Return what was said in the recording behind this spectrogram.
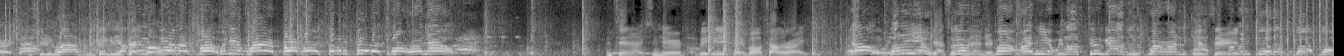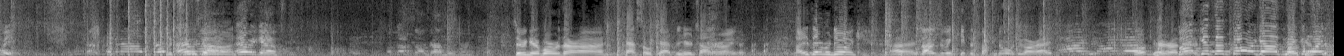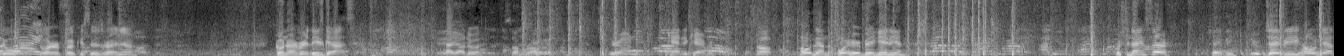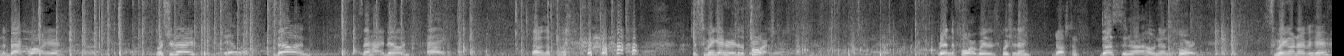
We're shooting live from Big Indian Somebody Paintball. fill that spot. We need a player in front line. Somebody fill that spot right now. Intense action here. Big Indian Paintball. Tyler Wright. Yo, what are you? Castle fill Commander. That spot right here. We lost two guys in the front right of the castle. serious. Somebody fill that spot for me. Let's see There we what's go. going on. There we go. See if we can get a word with our uh, castle captain here, Tyler Wright. How do you think we're doing? Uh, as long as we can keep this fucking door, we'll do all right. Oh, here right there. Focus the door, guys. Make them Focus waste the door. the That's what our focus is right now. Going over to these guys. How y'all doing? What's up, bro? You're on candid camera. What's up? Holding down the fort here, Big Indian. What's your name, sir? JB. JB, holding down the back wall here. What's your name? Dylan. Dylan. Say hi, Dylan. Hey. That was a. Let's swing out here to the fort. We're in the fort with. What's your name? Dustin. Dustin. All right, holding down the fort. Swing on over here.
